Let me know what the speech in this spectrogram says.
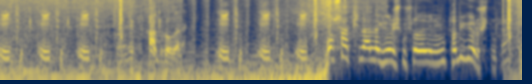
eğitim, eğitim, eğitim, hep kadro olarak eğitim, eğitim, eğitim. Mossadçılarla görüşmüş olabilir miyim? Tabii görüştüm. Ya.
